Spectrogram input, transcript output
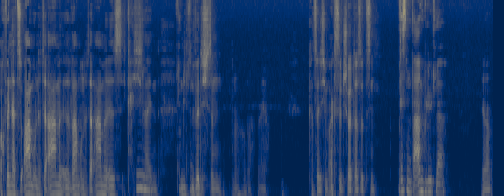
auch wenn er zu arm unter der Arme, äh, warm unter der Arme ist, ich kann nicht hm. leiden. Am liebsten würde ich dann, ne, aber naja. Kannst ja nicht im Axel-Shirt da sitzen. Bisschen Warmblütler. Ja,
